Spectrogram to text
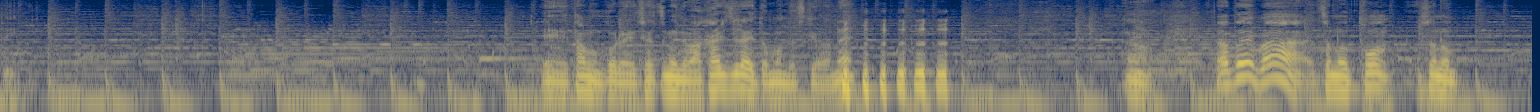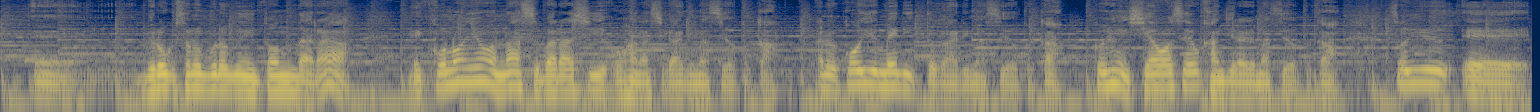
ていう。えー、多分これ説明で分かりづらいと思うんですけどね、うん、例えばそのとその、えー、ブログそのブログに飛んだら、えこのような素晴らしいお話がありますよとかあるいはこういうメリットがありますよとかこういうふうに幸せを感じられますよとかそういう、え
